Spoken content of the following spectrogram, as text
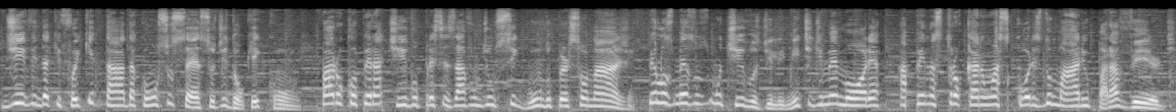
Dívida que foi quitada com o sucesso de Donkey Kong. Para o cooperativo precisavam de um segundo personagem. Pelos mesmos motivos de limite de memória, apenas trocaram as cores do Mario para verde.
